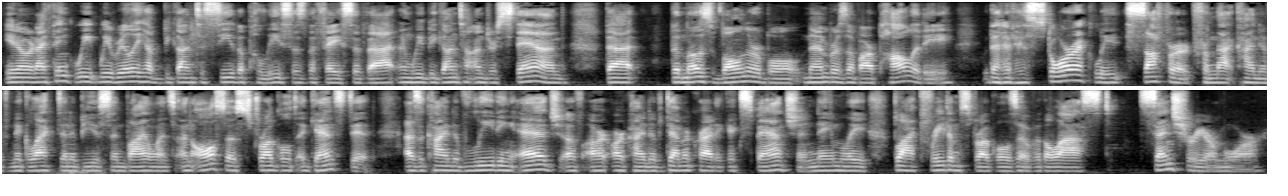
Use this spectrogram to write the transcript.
You know and i think we we really have begun to see the police as the face of that. And we've begun to understand that the most vulnerable members of our polity that have historically suffered from that kind of neglect and abuse and violence and also struggled against it as a kind of leading edge of our, our kind of democratic expansion, namely black freedom struggles over the last century or more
